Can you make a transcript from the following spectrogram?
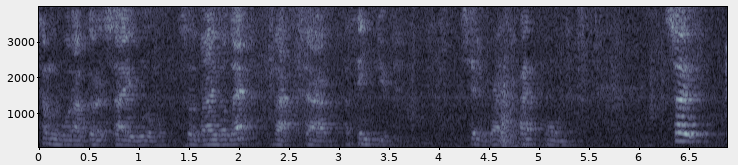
some of what I've got to say will sort of overlap, but uh, I think you've set a great platform. So,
